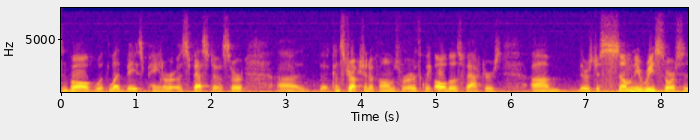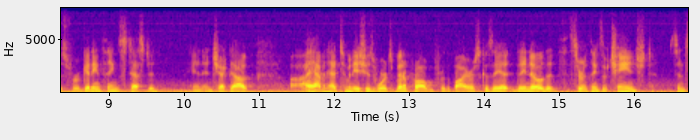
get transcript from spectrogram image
involved with lead-based paint or asbestos or uh, construction of homes for earthquake, all those factors, um, there's just so many resources for getting things tested and, and checked out. I haven't had too many issues where it's been a problem for the buyers because they, they know that certain things have changed since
